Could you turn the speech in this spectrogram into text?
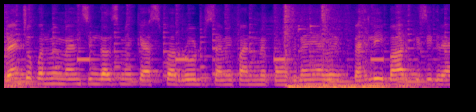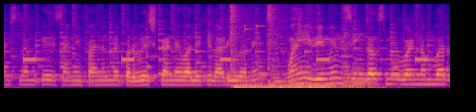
फ्रेंच ओपन में मैन सिंगल्स में कैस्पर रूड सेमीफाइनल में पहुँच गए हैं। वे पहली बार किसी ग्रैंड स्लम के सेमीफाइनल में प्रवेश करने वाले खिलाड़ी बने वहीं विमेन सिंगल्स में वर्ल्ड नंबर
